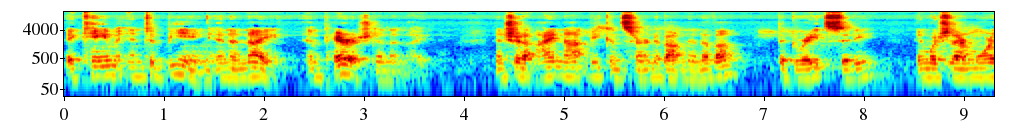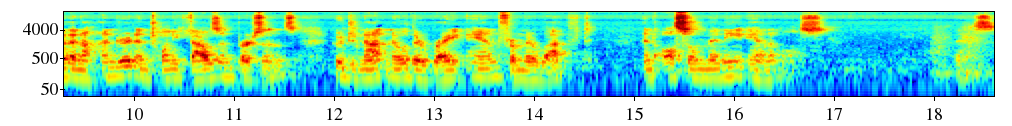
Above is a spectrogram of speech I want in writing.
It came into being in a night and perished in a night. And should I not be concerned about Nineveh, the great city, in which there are more than a 120,000 persons who do not know their right hand from their left, and also many animals? This.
